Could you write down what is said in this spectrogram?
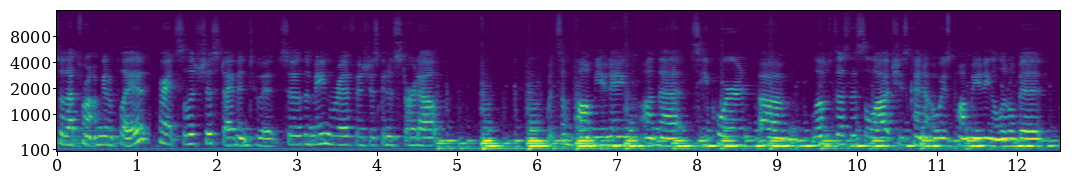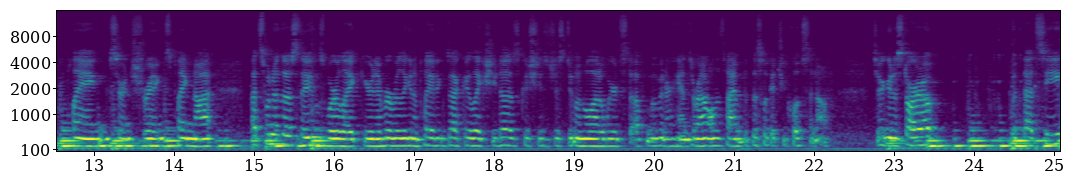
So that's where I'm gonna play it. All right, so let's just dive into it. So the main riff is just gonna start out with some palm muting on that C chord. Um, Lomes does this a lot. She's kind of always palm muting a little bit, playing certain strings, playing not that's one of those things where like you're never really going to play it exactly like she does because she's just doing a lot of weird stuff, moving her hands around all the time, but this will get you close enough. So you're going to start out with that C,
